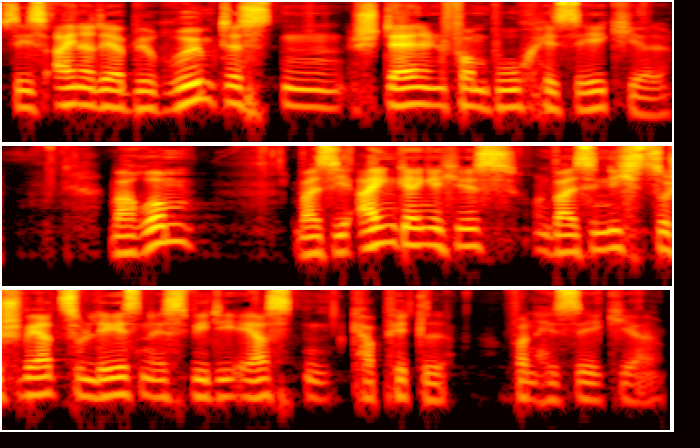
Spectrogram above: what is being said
Sie ist einer der berühmtesten Stellen vom Buch Hesekiel. Warum? Weil sie eingängig ist und weil sie nicht so schwer zu lesen ist wie die ersten Kapitel von Hesekiel.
